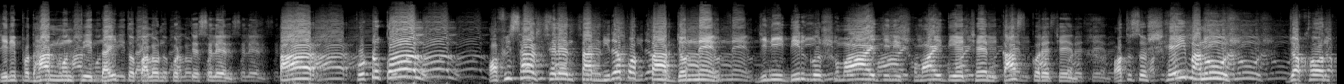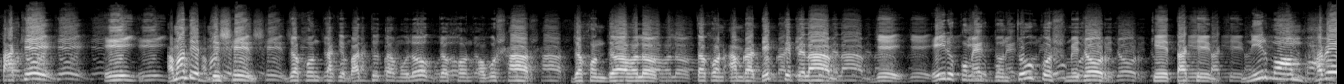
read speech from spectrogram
যিনি প্রধানমন্ত্রীর দায়িত্ব পালন করতেছিলেন তার প্রোটোকল অফিসার ছিলেন তার নিরাপত্তার জন্য। যিনি দীর্ঘ সময় যিনি সময় দিয়েছেন কাজ করেছেন। অথচ সেই মানুষ যখন তাকে এই আমাদের দেশে যখন তাকে বাধ্যতামূলক যখন অবসর যখন দেওয়া হলো তখন আমরা দেখতে পেলাম যে এইরকম একজন চৌকস মেজর কে তাকে নির্মম ভাবে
